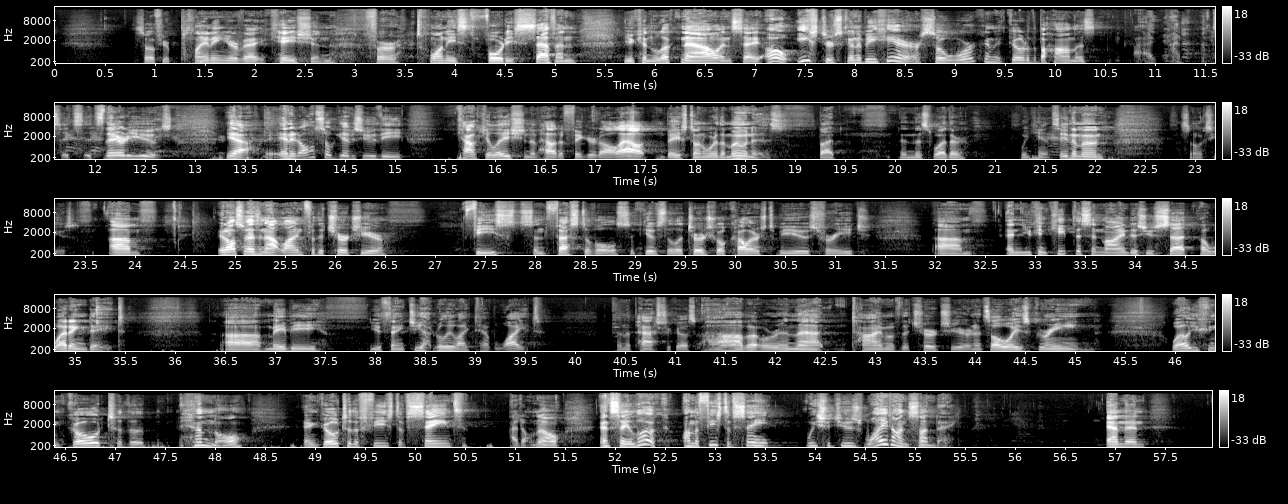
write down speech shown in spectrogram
So if you're planning your vacation for 2047, you can look now and say, oh, Easter's going to be here, so we're going to go to the Bahamas. I, I, it's, it's, it's there to use. Yeah, and it also gives you the calculation of how to figure it all out based on where the moon is. But in this weather, we can't see the moon. That's no excuse. Um, it also has an outline for the church year, feasts and festivals. It gives the liturgical colors to be used for each. Um, and you can keep this in mind as you set a wedding date. Uh, maybe you think, gee, I'd really like to have white. And the pastor goes, ah, but we're in that time of the church year and it's always green. Well, you can go to the hymnal and go to the Feast of Saint, I don't know, and say, look, on the Feast of Saint, we should use white on Sunday. And then,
